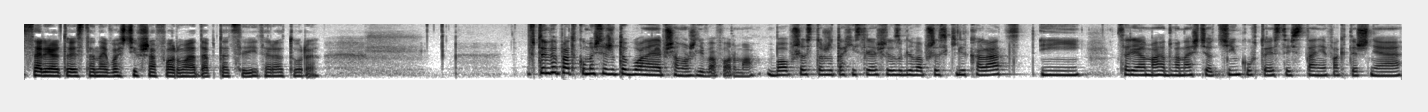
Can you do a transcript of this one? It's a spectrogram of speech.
serial to jest ta najwłaściwsza forma adaptacji literatury. W tym wypadku myślę, że to była najlepsza możliwa forma, bo przez to, że ta historia się rozgrywa przez kilka lat i serial ma 12 odcinków, to jesteś w stanie faktycznie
